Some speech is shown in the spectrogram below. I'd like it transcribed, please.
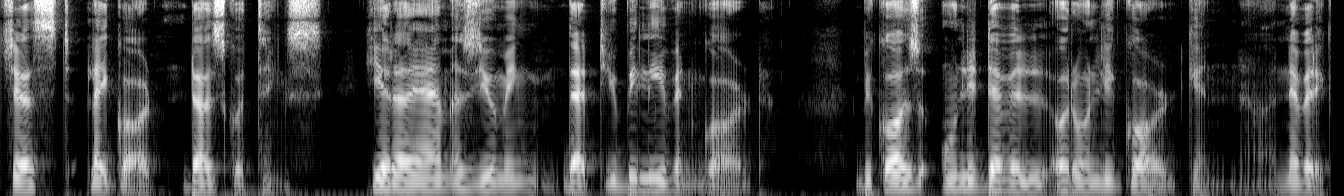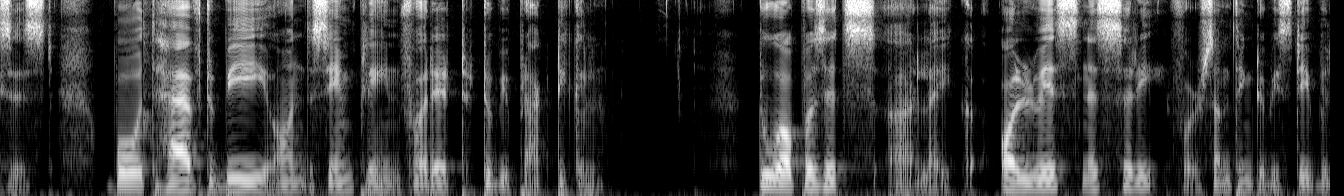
Just like God does good things. Here I am assuming that you believe in God because only devil or only god can uh, never exist. Both have to be on the same plane for it to be practical. Two opposites are like always necessary for something to be stable.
